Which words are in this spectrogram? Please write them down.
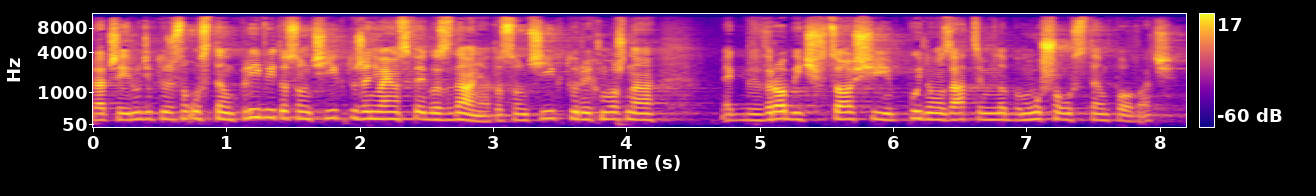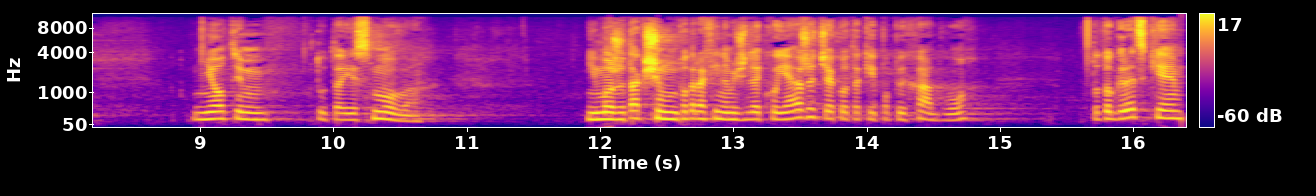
Raczej ludzie, którzy są ustępliwi, to są ci, którzy nie mają swojego zdania. To są ci, których można jakby wrobić w coś i pójdą za tym, no bo muszą ustępować. Nie o tym tutaj jest mowa. Mimo, że tak się potrafi nam źle kojarzyć jako takie popychadło, to to greckie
